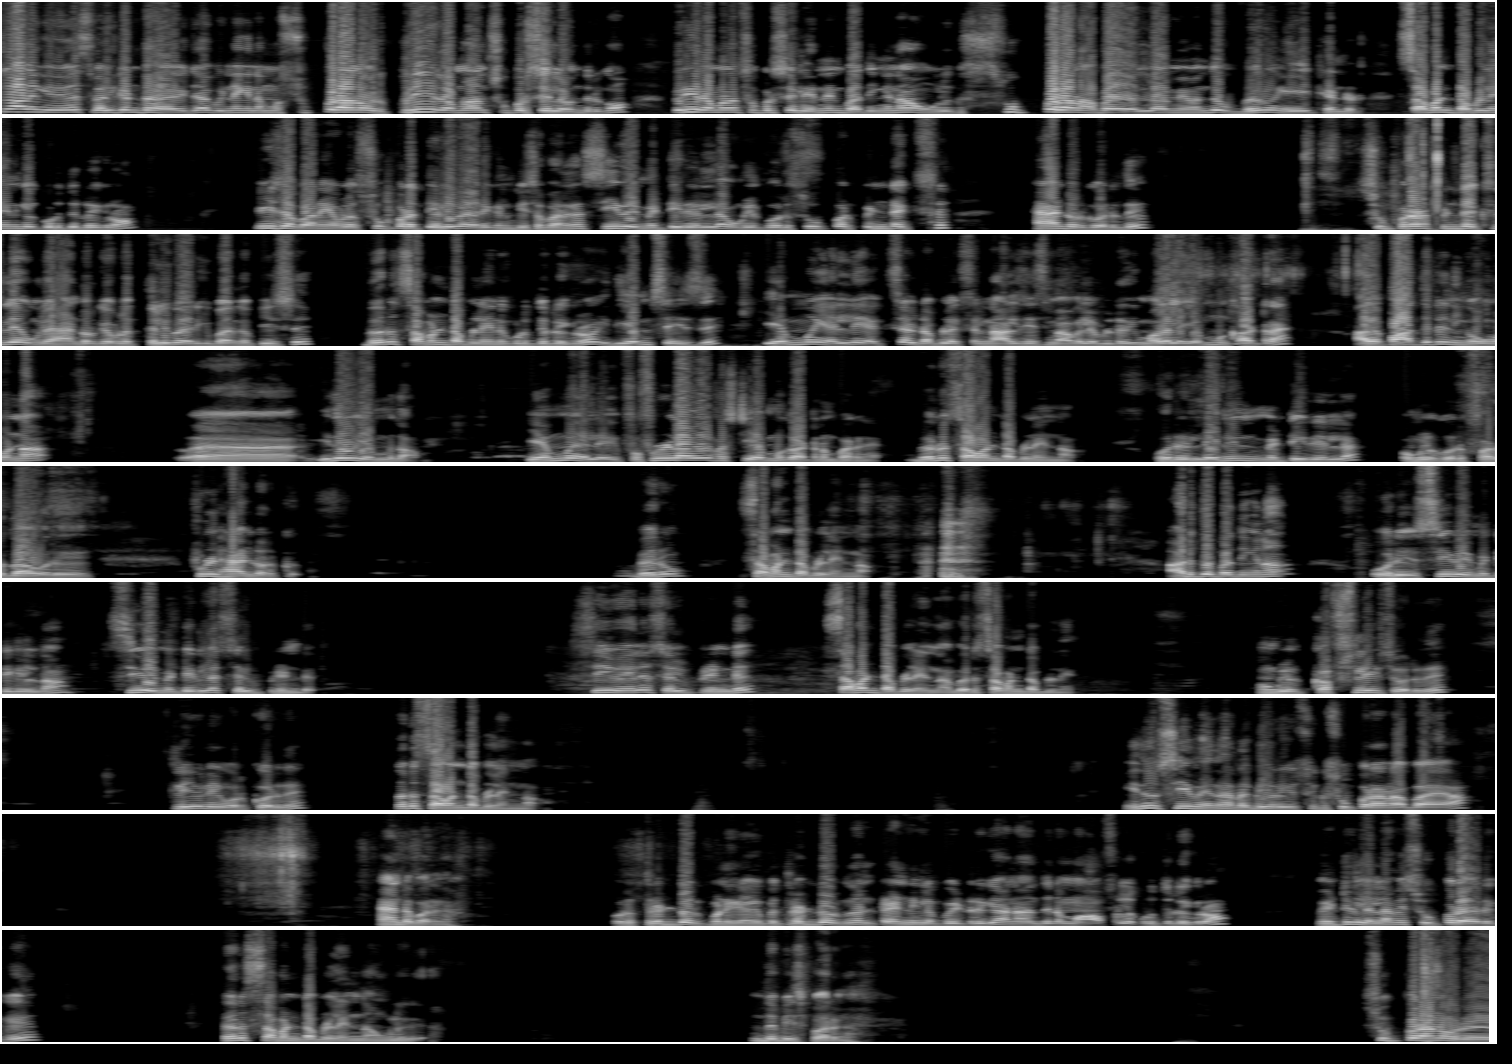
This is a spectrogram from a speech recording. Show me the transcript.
அஸ்லாம் US welcome to ஹைஜாப் இன்னைக்கு நம்ம சூப்பரான ஒரு ப்ரீ ரமலான் சூப்பர் சேலில் வந்திருக்கோம். ப்ரீ ரமலான் சூப்பர் சேல் என்னன்னு பார்த்தீங்கன்னா உங்களுக்கு சூப்பரான அபாயம் எல்லாமே வந்து வெறும் எயிட் ஹண்ட்ரட் செவன் டபுள் நைனுக்கு கொடுத்துட்டு இருக்கிறோம். பீஸை பாருங்கள் எவ்வளோ சூப்பராக தெளிவாக இருக்குன்னு பீஸை பாருங்கள் சிவை மெட்டீரியலில் உங்களுக்கு ஒரு சூப்பர் பிண்டெக்ஸ் ஹேண்ட் ஒர்க் வருது சூப்பரான பிண்டெக்ஸ்லேயே உங்களுக்கு ஹேண்ட் ஒர்க் எவ்வளோ தெளிவாக இருக்கு பாருங்கள் பீஸு வெறும் செவன் டபுள் நைனு கொடுத்துட்ருக்குறோம் இது M size XL XL double XL நாலு சைஸுமே அவைலபிள் இருக்குது முதல்ல எம் காட்டுறேன். அதை பார்த்துட்டு நீங்கள் ஒவ்வொன்றா இதுவும் எம்மு தான். எம்மு இல்லை இப்போ ஃபுல்லாகவே ஃபஸ்ட்டு எம்மு காட்டுறேன் பாருங்கள் வெறும் செவன் டபுள் நைன் தான். ஒரு லெனின் மெட்டீரியலில் உங்களுக்கு ஒரு ஃபர்தாக ஒரு ஃபுல் ஹேண்ட் ஒர்க்கு வெறும் செவன் டபுள் நைன் தான். அடுத்து பார்த்தீங்கன்னா ஒரு சிவை மெட்டீரியல் தான். சிவை மெட்டீரியலில் self print சிவையில் self print seven double nine தான். வெறும் செவன் டபுள் நைன் உங்களுக்கு கஃப் ஸ்லீவ்ஸ் வருது. ஸ்லீவ்லேயும் ஒர்க் வருது. வெறும் செவன் டபுள் நைன் தான். இதுவும் சீவை தான். ரெகுலர் யூஸுக்கு சூப்பரான அபாயா. ஹேண்டை பாருங்க. ஒரு த்ரெட் ஒர்க் பண்ணிருக்காங்க. இப்போ த்ரெட் ஒர்க் தான் ட்ரெண்டிங்கில் போயிட்டுருக்கு ஆனால் வந்து நம்ம ஆஃபரில் கொடுத்துட்ருக்குறோம் மெட்டீரியல் எல்லாமே சூப்பராக இருக்குது வெறும் செவன் டபுள் நைன் தான் உங்களுக்கு. இந்த பீஸ் பாருங்க. சூப்பரான ஒரு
